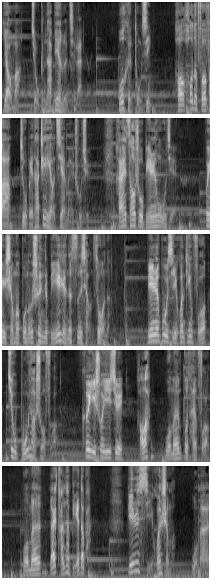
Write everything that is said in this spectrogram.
要么就跟他辩论起来。我很痛心，好好的佛法就被他这样贱卖出去，还遭受别人误解。为什么不能顺着别人的思想做呢？别人不喜欢听佛，就不要说佛，可以说一句：“好啊，我们不谈佛，我们来谈谈别的吧。”别人喜欢什么，我们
